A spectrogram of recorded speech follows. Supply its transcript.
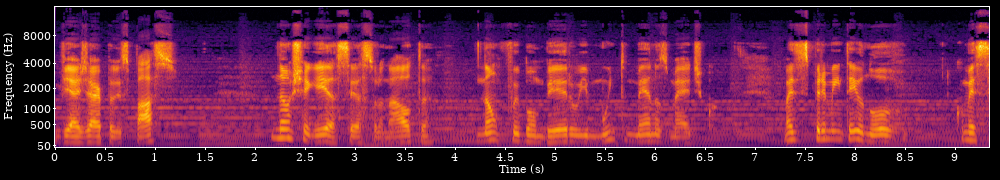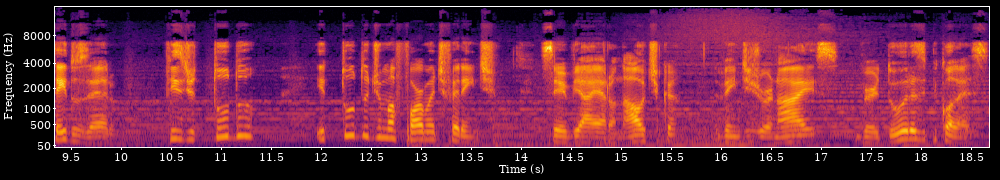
viajar pelo espaço. Não cheguei a ser astronauta, não fui bombeiro e muito menos médico, mas experimentei o novo, comecei do zero, fiz de tudo e tudo de uma forma diferente. Servi a aeronáutica, vendi jornais, verduras e picolés.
